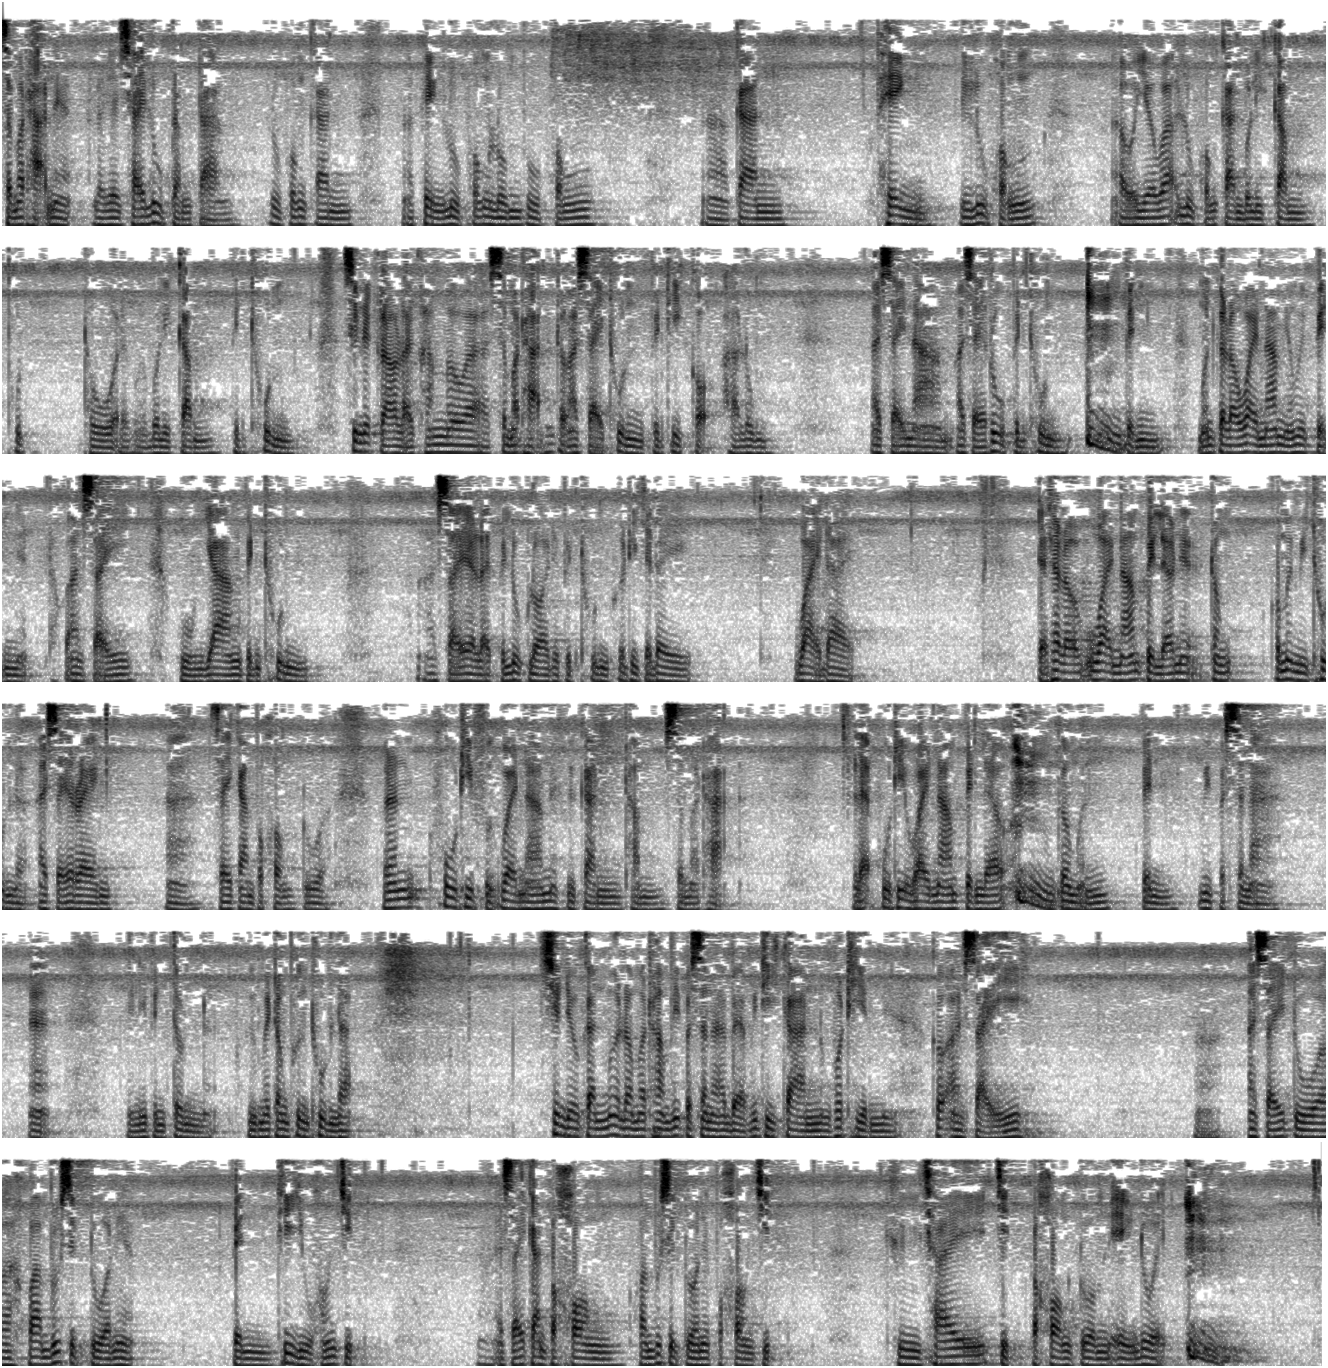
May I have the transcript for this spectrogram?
สมถะเนี่ย เราจะใช้รูปต่างๆ รูปของการเพ่งรูปของลมรูปของอการเพ่งหรือรูปของอวัยวะรูปของการบริกรรมทุตโทอะไรบริกรรมเป็นทุน ซึ่งได้กล่าวหลายครั้งว่าสมถะต้องอาศัยทุนเป็นที่เกาะอารมณ์ อาศัยนาม อาศัยรูปเป็นทุน เป็นเหมือนกับเราว่ายน้ำยังไม่เป็นเนี่ย เราก็อาศัยห่วงยางเป็นทุน อาศัยอะไรเป็นลูกลอยเนี่ยเป็นทุนเพื่อที่จะได้ว่ายได้ แต่ถ้าเราว่ายน้ำเป็นแล้วเนี่ยต้องก็ไม่มีทุนละอาศัยแรงอาศัยการประคองตัว เพราะฉะนั้นผู้ที่ฝึกว่ายน้ำเนี่ยคือการทำสมถะ และผู้ที่ว่ายน้ำเป็นแล้วก็เหมือน เป็นวิปัสนาอ่าอย่างนี้เป็นต้นคือไม่ต้องพึ่งทุนละเช่นเดียวกันเมื่อเรามาทำวิปัสนาแบบวิธีการหลวงพ่อเทียนเนี่ยก็อาศัยอาศัยตัวความรู้สึกตัวเนี่ยเป็นที่อยู่ของจิต อาศัยการประคองความรู้สึกตัวเนี่ยประคองจิต คือใช้จิตประคองตัวมันเองด้วย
